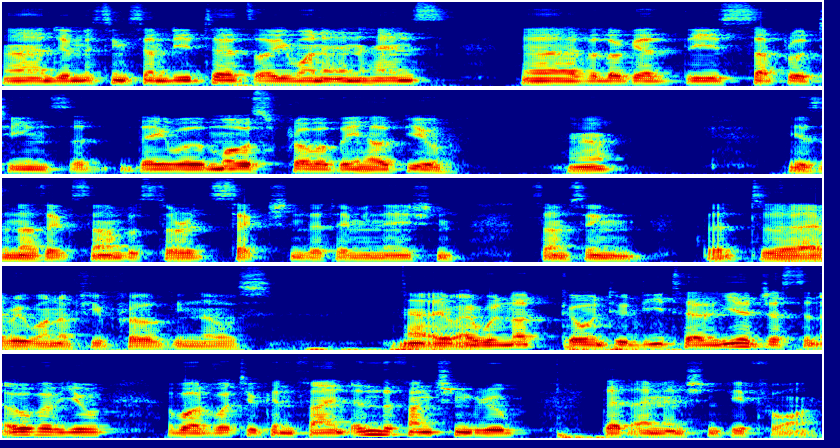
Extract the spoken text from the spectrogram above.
and you're missing some details or you want to enhance uh, have a look at these subroutines that they will most probably help you. Yeah. Here's another example, storage section determination, something that uh, every one of you probably knows. I, I will not go into detail here, just an overview about what you can find in the function group that I mentioned before.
